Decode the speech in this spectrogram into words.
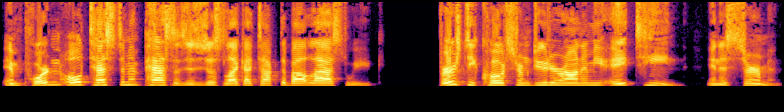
important Old Testament passages, just like I talked about last week. First, he quotes from Deuteronomy 18 in his sermon.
